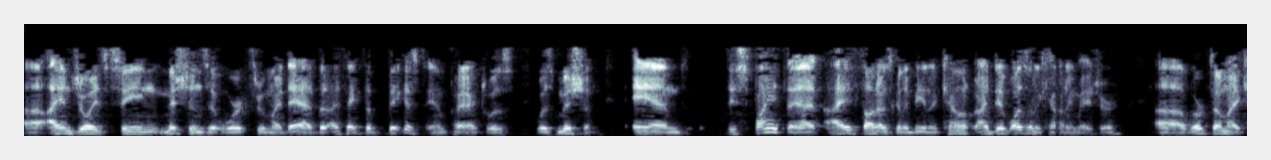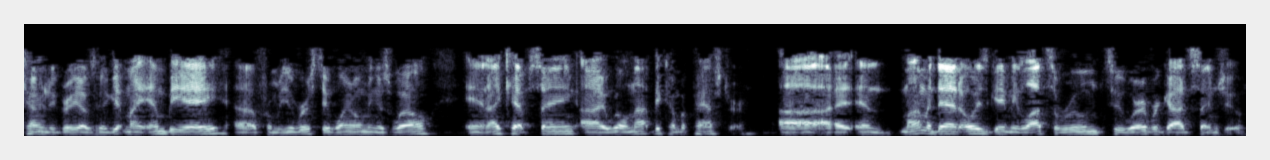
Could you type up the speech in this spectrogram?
Uh, I enjoyed seeing missions at work through my dad, but I think the biggest impact was was mission. And despite that, I thought I was going to be an account. I did was an accounting major. Uh, worked on my accounting degree. I was going to get my MBA uh, from the University of Wyoming as well. And I kept saying I will not become a pastor. Uh, I, and mom and dad always gave me lots of room to wherever God sends you.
